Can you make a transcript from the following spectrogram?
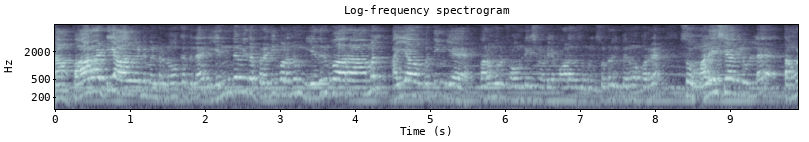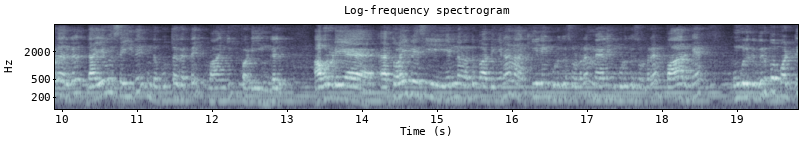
நாம் பாராட்டியே ஆக வேண்டும் என்ற நோக்கத்துல எந்தவித பிரதிபலனும் எதிர்பாராமல் ஐயாவை பத்தி இங்க பரம்பூர் ஃபவுண்டேஷனுடைய ஃபாலோவர்ஸ் உங்களுக்கு சொல்றதுக்கு பெருமைப்படுறேன். ஸோ மலேசியாவில் உள்ள தமிழர்கள் தயவு செய்து இந்த புத்தகத்தை வாங்கி படியுங்கள். அவருடைய தொலைபேசி எண்ணை வந்து பாத்தீங்கன்னா நான் கீழேயும் கொடுக்க சொல்றேன் மேலேயும் கொடுக்க சொல்றேன். பாருங்க. உங்களுக்கு விருப்பப்பட்டு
